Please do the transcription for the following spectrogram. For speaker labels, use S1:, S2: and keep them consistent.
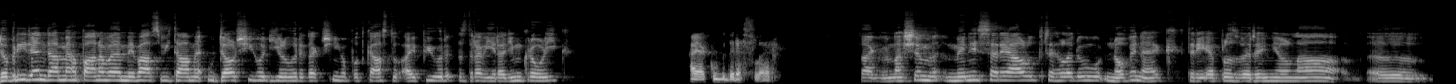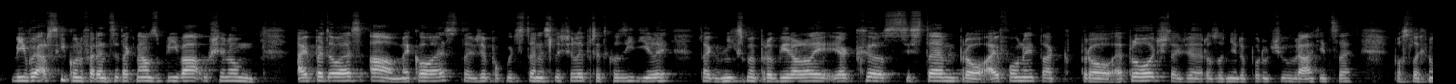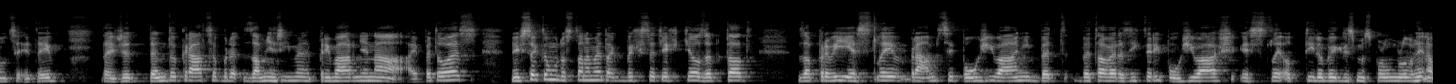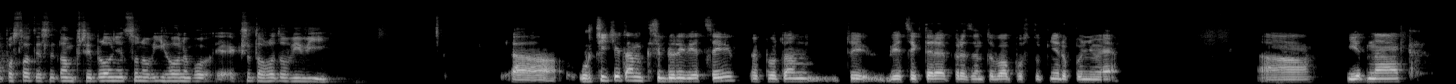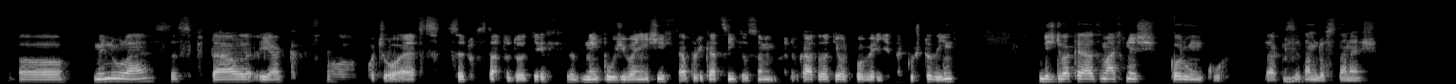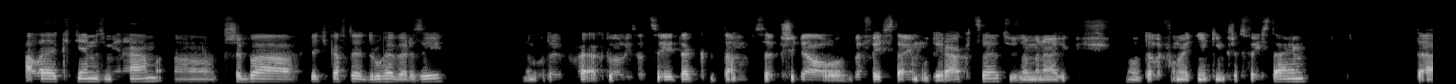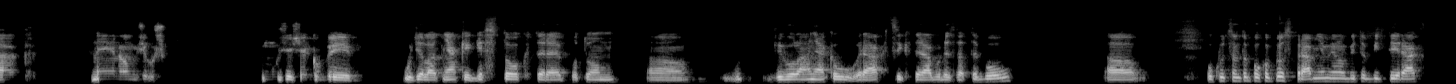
S1: Dobrý den, dámy a pánové, my vás vítáme u dalšího dílu redakčního podcastu iPure. Zdraví Radim Kroulík.
S2: A Jakub Dressler.
S1: Tak v našem miniseriálu přehledu novinek, který Apple zveřejnil na uh, vývojářské konferenci, tak nám zbývá už jenom iPadOS a macOS, takže pokud jste neslyšeli předchozí díly, tak v nich jsme probírali jak systém pro iPhony, tak pro Apple Watch, takže rozhodně doporučuji vrátit se, poslechnout si i ty. Takže tentokrát se bude, zaměříme primárně na iPadOS. Než se k tomu dostaneme, tak bych se tě chtěl zeptat, za prvý, jestli v rámci používání bet, beta verzí, který používáš, jestli od té doby, kdy jsme spolu mluvili naposled, jestli tam přibylo něco nového, nebo jak se tohle to vyvíjí?
S2: Uh, určitě tam přibyly věci, potom ty věci, které prezentoval, postupně doplňuje. A jednak uh, minule se ptal, jak v WatchOS se dostat do těch nejpoužívanějších aplikací, to jsem dokázal ti odpovědět, tak už to vím. Když dvakrát zmáčkneš korunku, tak se tam dostaneš. Ale k těm změnám, třeba teďka v té druhé verzi, nebo té druhé aktualizaci, tak tam se přidal ve FaceTimeu ty reakce, což znamená, že když no, telefonuje s někým přes FaceTime, tak nejenom, že už můžeš jakoby udělat nějaké gesto, které potom uh, vyvolá nějakou reakci, která bude za tebou. Uh, pokud jsem to pochopil správně, mělo by to být ty reakce,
